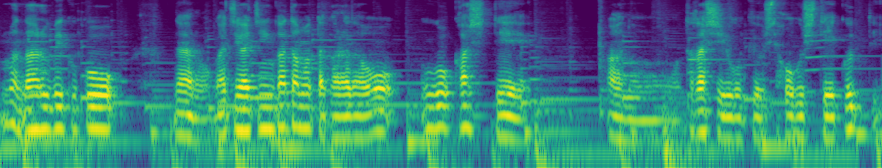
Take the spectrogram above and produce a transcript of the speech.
まあ、なるべくこう、なんやろ、ガチガチに固まった体を動かして、あの、正しい動きをしてほぐしていくっていう、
